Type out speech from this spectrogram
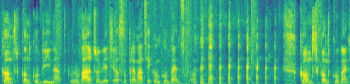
Kontrkonkubinat. Walczą, wiecie, o supremację konkubencką. Kontrkonkubent.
